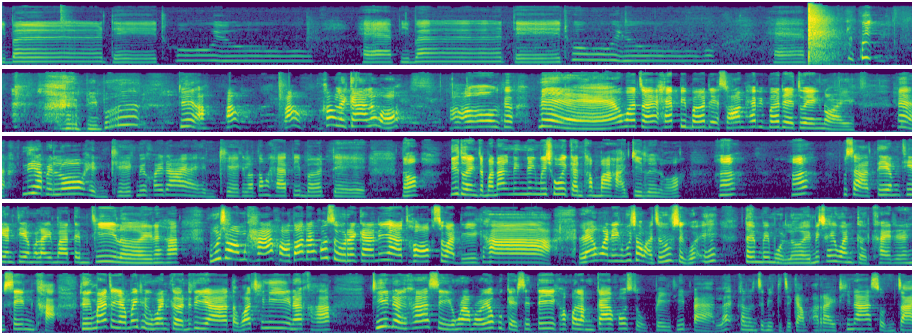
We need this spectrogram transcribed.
Happy birthday to you Happy birthday to you Happy อุ๊ย Happy birthday อะเอ้าเอ้าเข้ารายการแล้วเหรอเอาเอาเอาแหมว่าจะ Happy birthday ซ้อม Happy birthday ตัวเองหน่อยแหมเนี่ยเป็นโรคเห็นเค้กไม่ค่อยได้อะเห็นเค้กแล้วต้อง Happy birthday เนาะนี่ตัวเองจะมานั่งนิ่ง ๆ ไม่ช่วยกันทำมาหากินเลยเหรอ ฮะ ฮะ อุตส่าเตรียมเทียนเตรียมอะไรมาเต็มที่เลยนะคะคุณผู้ชมคะขอต้อนรับเข้าสู่รายการนิยาทอล์กสวัสดีค่ะ แล้ววันนี้คุณผู้ชมอาจจะรู้สึกว่าเอ๊ะเต็มไปหมดเลย ไม่ใช่วันเกิดใครใดทั้งสิ้นค่ะ ถึงแม้จะยังไม่ถึงวันเกิดนิตยาแต่ว่าที่นี่นะคะที่ 154 โรงแรมรอยัลภูเก็ตซิตี้เขากำลังก้าวเข้าสู่ปีที่ 8 และกำลังจะมีกิจกรรมอะไรที่น่าสนใจ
